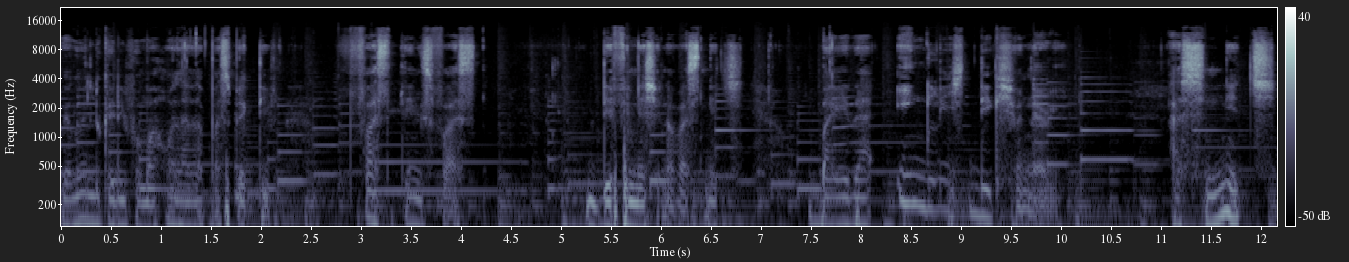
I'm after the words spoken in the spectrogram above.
We're going to look at it from a whole other perspective. First things first, definition of a snitch by the English dictionary. A snitch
